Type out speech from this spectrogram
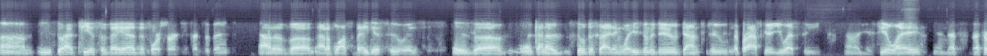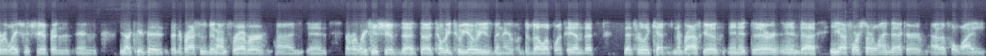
Um, you still have Tia Savea, the four-star defensive end out of uh, out of Las Vegas, who is is uh, kind of still deciding what he's going to do down to Nebraska, USC, uh, UCLA, and that's that's a relationship and and you know, a kid that, that Nebraska's been on forever, uh, and a relationship that uh, Tony Tuioti has been able to develop with him that that's really kept Nebraska in it there. And uh, you got a four-star linebacker out of Hawaii,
